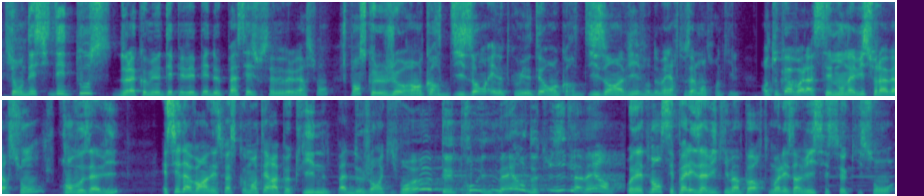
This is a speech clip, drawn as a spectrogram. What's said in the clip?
Si on décidait tous de la communauté PVP de passer sur cette nouvelle version, je pense que le jeu aurait encore 10 ans et notre communauté aurait encore 10 ans à vivre de manière totalement tranquille. En tout cas, voilà, c'est mon avis sur la version. Je prends vos avis. Essayez d'avoir un espace commentaire un peu clean, pas de gens qui font oh, t'es trop une merde, tu dis de la merde !» Honnêtement, c'est pas les avis qui m'importent. Moi, les avis, c'est ceux qui sont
